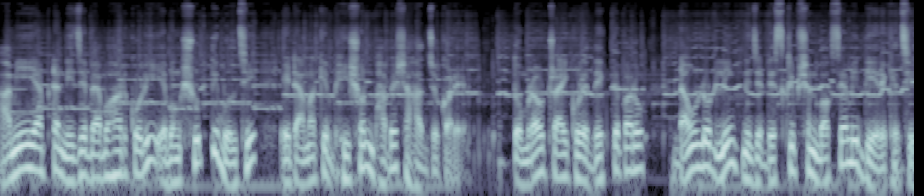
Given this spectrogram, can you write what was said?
আমি এই অ্যাপটা নিজে ব্যবহার করি এবং সত্যি বলছি, এটা আমাকে ভীষণভাবে সাহায্য করে। তোমরাও ট্রাই করে দেখতে পারো, ডাউনলোড লিঙ্ক নিজের ডেসক্রিপশন বক্সে আমি দিয়ে রেখেছি।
